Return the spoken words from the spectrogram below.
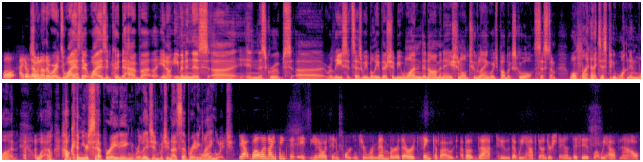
Well, I don't know. So, in other words, why yeah. is there? Why is it good to have? Uh, you know, even in this uh, in this group's uh, release, it says we believe there should be one denominational, two language public school system. Well, why not just be one and one? Wow, how come you're separating religion, but you're not separating language? Yeah, well, and I think that it, you know, it's important to remember that, or think about about that too. That we have to understand this is what we have now,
